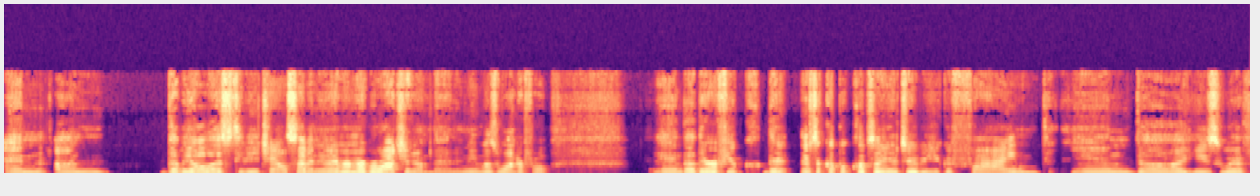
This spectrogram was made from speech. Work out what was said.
And on WLS TV Channel 7. And I remember watching him then, and he was wonderful. And uh, there are a few, there, there's a couple clips on YouTube you could find. And uh, he's with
